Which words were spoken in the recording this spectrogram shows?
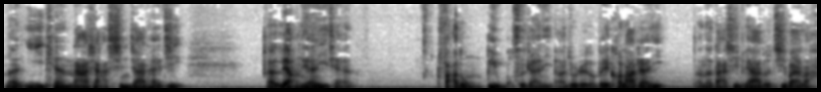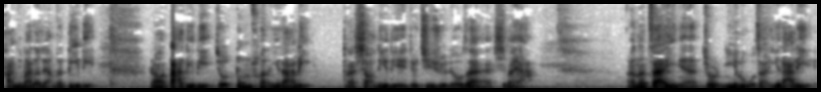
那一天拿下新迦太基，啊，两年以前发动第五次战役啊，就这个维克拉战役啊，那大西皮亚就击败了汉尼拔的两个弟弟，然后大弟弟就东窜意大利，那小弟弟就继续留在西班牙，啊，那再一年就是尼禄在意大利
